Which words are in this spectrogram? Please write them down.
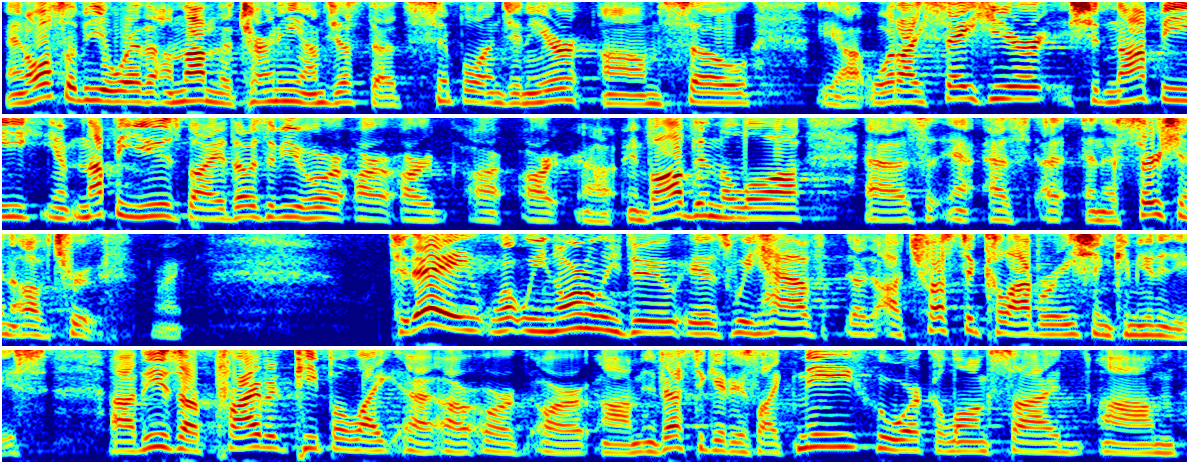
And also be aware that I'm not an attorney, I'm just a simple engineer. Um, so yeah, what I say here should not be, you know, not be used by those of you who are, are, are, are uh, involved in the law as, as a, an assertion of truth, right? Today, what we normally do is we have trusted collaboration communities. Uh, these are private people like, uh, or, or, or um, investigators like me who work alongside um,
